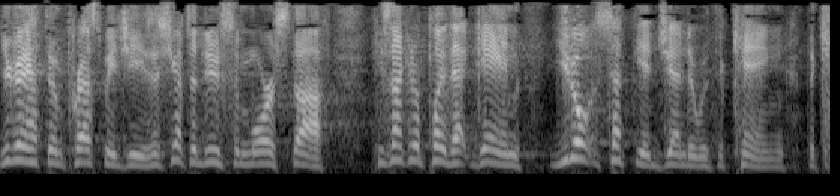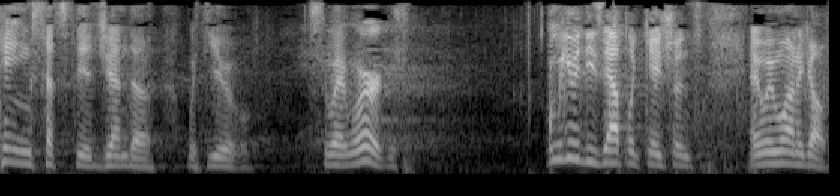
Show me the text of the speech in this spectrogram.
you're going to have to impress me, Jesus. You have to do some more stuff. He's not going to play that game. You don't set the agenda with the king. The king sets the agenda with you. That's the way it works. Let me give you these applications, and we want to go.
